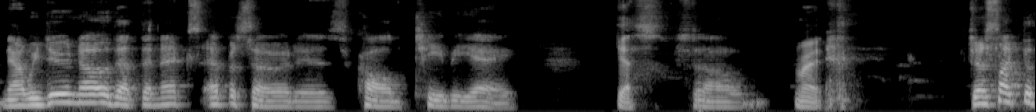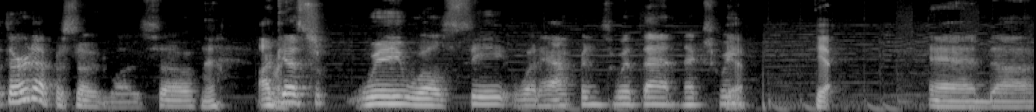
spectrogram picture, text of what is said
Now, we do know that the next episode is called TBA. Yes. So, Right. just like the third episode was. So, Yeah, I right. guess we will see what happens with that next week. Yeah. Yep. And uh,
